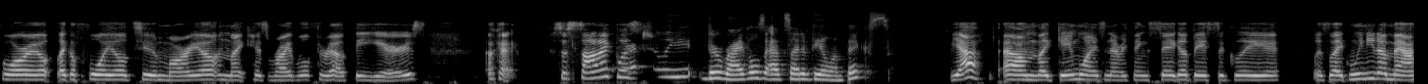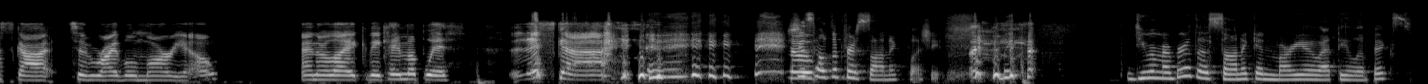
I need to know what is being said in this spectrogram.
foil, like a foil to Mario and like his rival throughout the years. Okay, so Sonic was actually their rivals outside of the Olympics. Yeah, um, like game wise and everything. Sega basically was like, we need a mascot to rival Mario, and they're like, they came up with this guy. she so, just held up her Sonic plushie. do you remember the Sonic and Mario at the Olympics?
